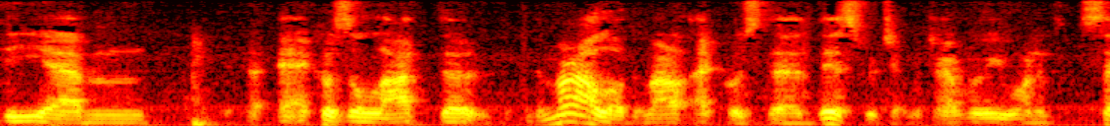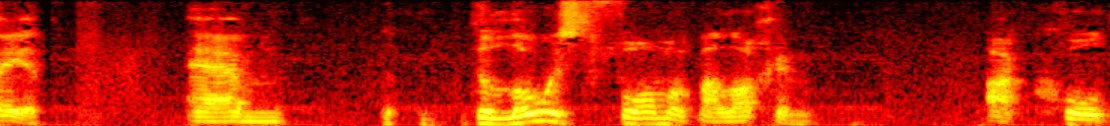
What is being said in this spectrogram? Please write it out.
the um, echoes a lot the the or the Maharal echoes the this which whichever you wanted to say it. Um, the lowest form of malachim are called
